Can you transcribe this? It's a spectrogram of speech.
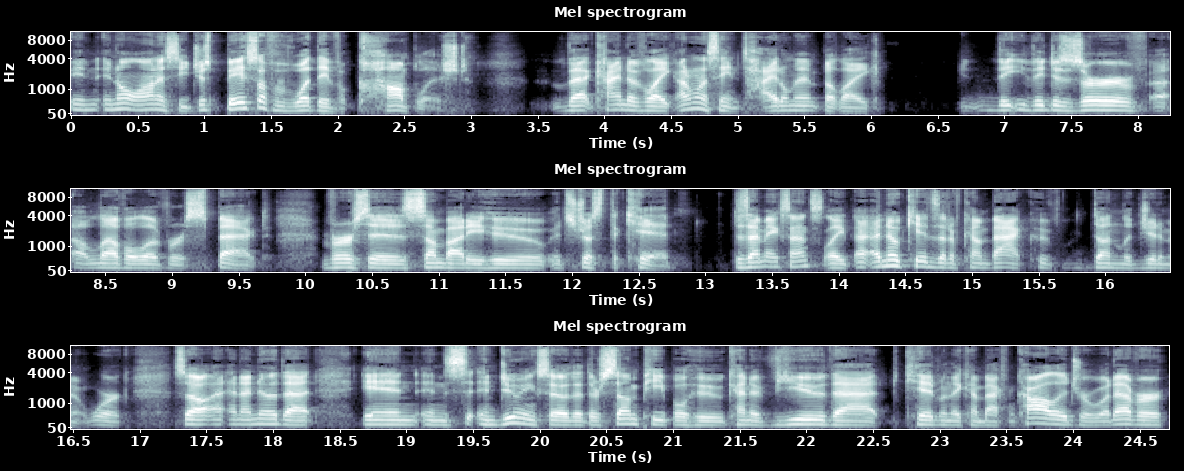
in in all honesty, just based off of what they've accomplished, that kind of like I don't want to say entitlement, but like they they deserve a level of respect versus somebody who it's just the kid. Does that make sense? Like I know kids that have come back who've done legitimate work. So, and I know that in in in doing so, that there's some people who kind of view that kid when they come back from college or whatever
